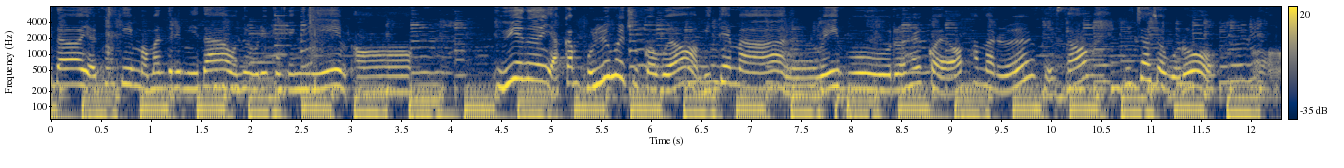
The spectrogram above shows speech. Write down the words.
반갑습니다. 열풍게임 머만들입니다. 오늘 우리 고객님, 어, 위에는 약간 볼륨을 줄 거고요. 밑에만 웨이브를 할 거예요. 파마를. 그래서 1차적으로, 어,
